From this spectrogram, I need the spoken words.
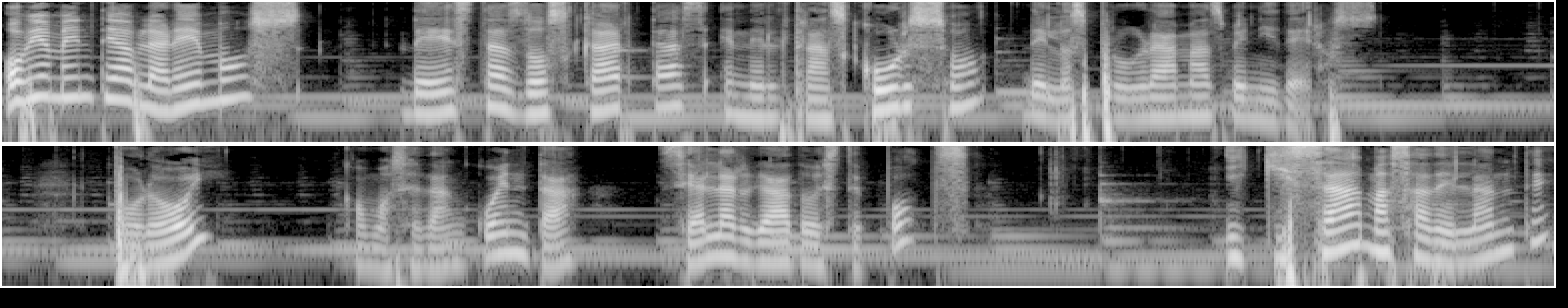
Obviamente hablaremos de estas dos cartas en el transcurso de los programas venideros. Por hoy, como se dan cuenta, se ha alargado este POTS y quizá más adelante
